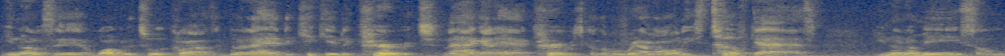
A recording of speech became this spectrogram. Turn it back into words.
You know what I'm saying? Walking into a closet, but I had to kick in the courage. Now I gotta have courage because I'm around all these tough guys. You know what I mean? So,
